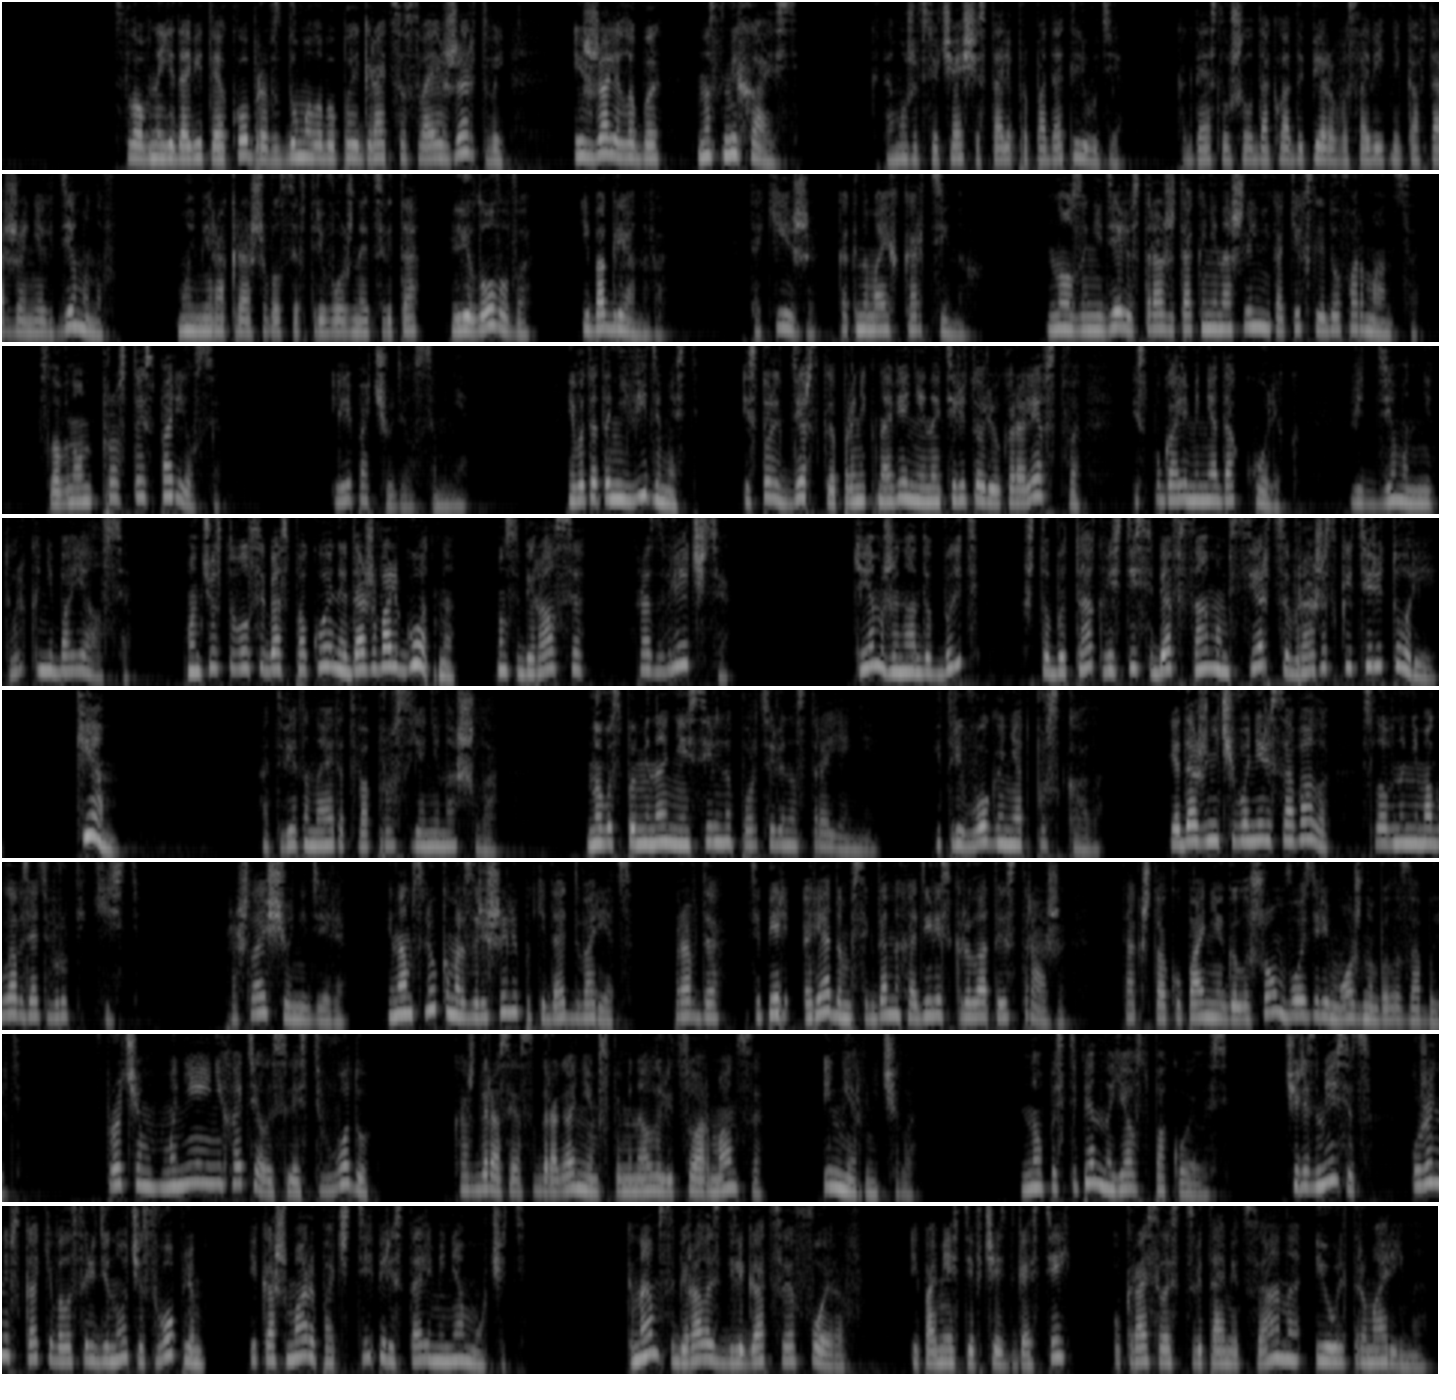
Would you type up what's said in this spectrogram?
Словно ядовитая кобра вздумала бы поиграть со своей жертвой и жалила бы, насмехаясь. К тому же все чаще стали пропадать люди. Когда я слушала доклады первого советника о вторжениях демонов, мой мир окрашивался в тревожные цвета лилового и багряного, такие же, как на моих картинах. Но за неделю стражи так и не нашли никаких следов арманца, словно он просто испарился или почудился мне. И вот эта невидимость и столь дерзкое проникновение на территорию королевства испугали меня до колик, ведь демон не только не боялся, он чувствовал себя спокойно и даже вольготно, он собирался развлечься. Кем же надо быть, чтобы так вести себя в самом сердце вражеской территории? Кем? Ответа на этот вопрос я не нашла. Но воспоминания сильно портили настроение, и тревога не отпускала. Я даже ничего не рисовала, словно не могла взять в руки кисть. Прошла еще неделя, и нам с Люком разрешили покидать дворец. Правда, теперь рядом всегда находились крылатые стражи, так что о купании голышом в озере можно было забыть. Впрочем, мне и не хотелось лезть в воду. Каждый раз я с содроганием вспоминала лицо Арманса и нервничала. Но постепенно я успокоилась. Через месяц уже не вскакивала среди ночи с воплем и кошмары почти перестали меня мучить. К нам собиралась делегация фойров, и поместье в честь гостей украсилось цветами циана и ультрамарина.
